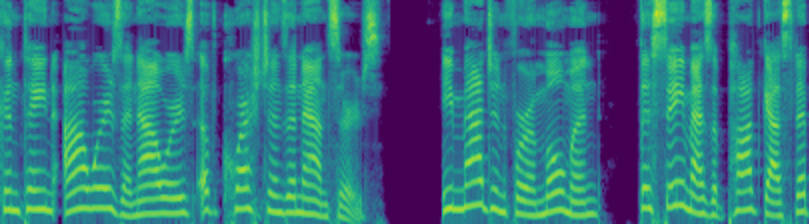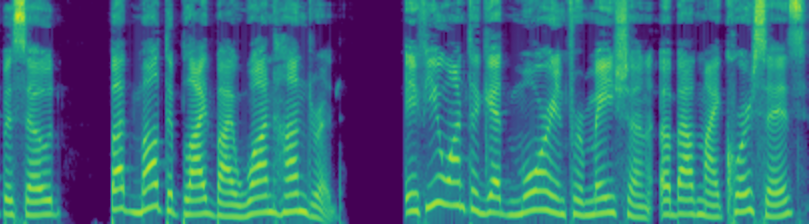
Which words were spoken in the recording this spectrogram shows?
contain hours and hours of questions and answers. Imagine for a moment the same as a podcast episode, but multiplied by 100. If you want to get more information about my courses,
